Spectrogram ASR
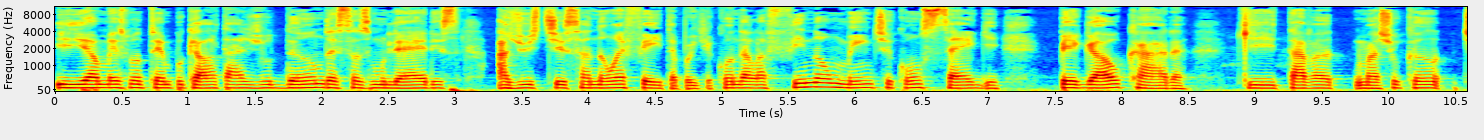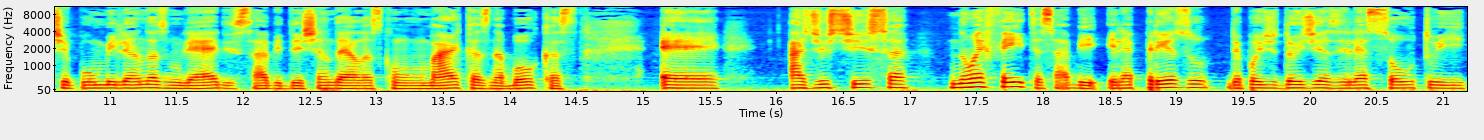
E ao mesmo tempo que ela tá ajudando essas mulheres, a justiça não é feita, porque quando ela finalmente consegue pegar o cara que tava machucando, tipo, humilhando as mulheres, sabe? Deixando elas com marcas na boca. É, a justiça não é feita, sabe? Ele é preso, depois de dois dias ele é solto e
